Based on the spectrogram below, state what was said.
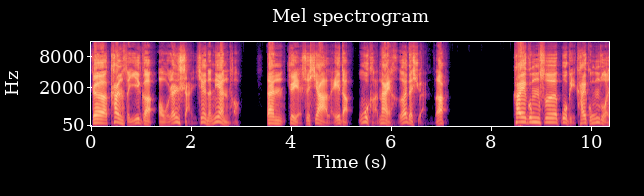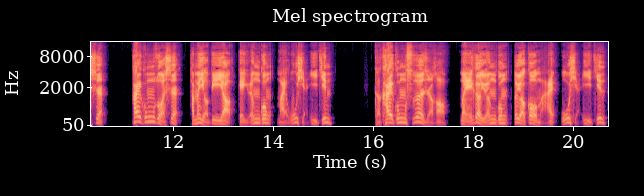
这看似一个偶然闪现的念头，但却也是夏雷的无可奈何的选择。开公司不比开工作室，开工作室他没有必要给员工买五险一金，可开公司之后，每个员工都要购买五险一金，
